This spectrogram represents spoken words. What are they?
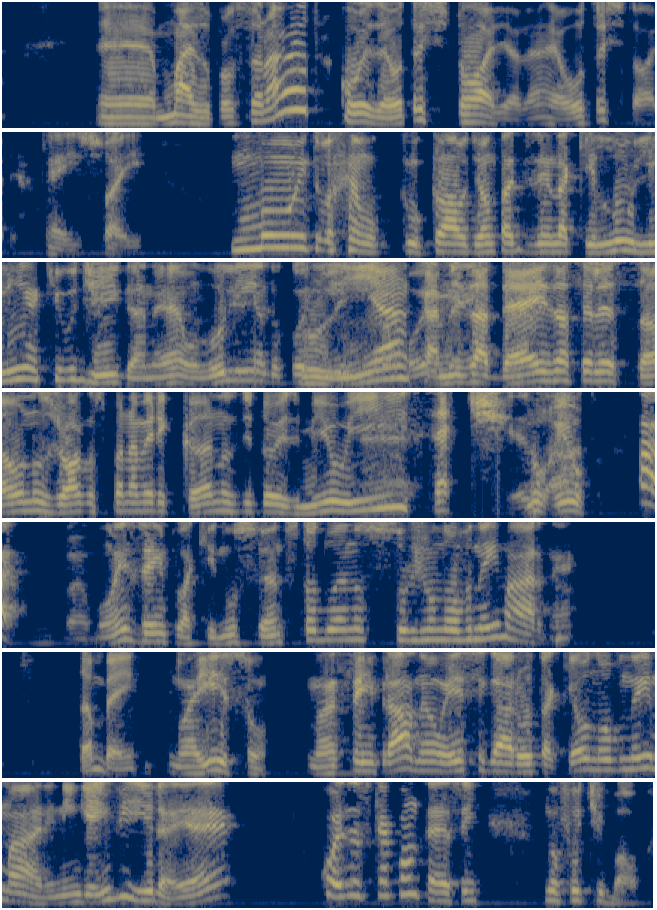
É, mas o profissional é outra coisa, é outra história, né? É outra história. É isso aí. Muito. O Claudião tá dizendo aqui, Lulinha que o diga, né? O Lulinha do Corinthians. Lulinha, Pois camisa é. 10 da seleção nos Jogos Pan-Americanos de 2007, no Exato. Rio. Ah, bom exemplo aqui. No Santos, todo ano surge um novo Neymar, né? Também. Não é isso? Não é sempre, ah, não, esse garoto aqui é o novo Neymar e ninguém vira. É coisas que acontecem no futebol.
